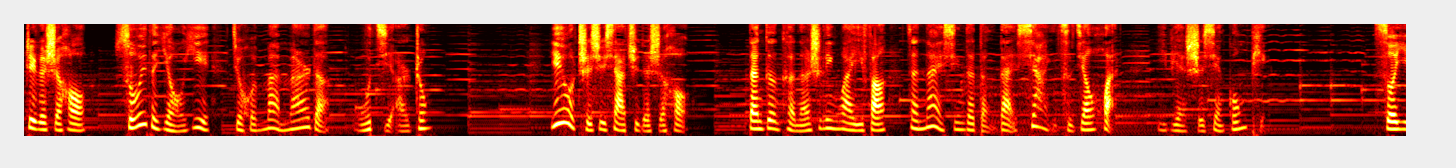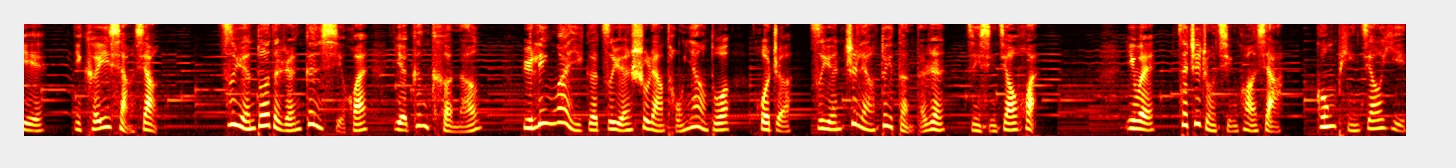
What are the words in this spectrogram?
这个时候，所谓的友谊就会慢慢的无疾而终。也有持续下去的时候，但更可能是另外一方在耐心的等待下一次交换，以便实现公平。所以，你可以想象，资源多的人更喜欢，也更可能。与另外一个资源数量同样多或者资源质量对等的人进行交换，因为在这种情况下，公平交易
